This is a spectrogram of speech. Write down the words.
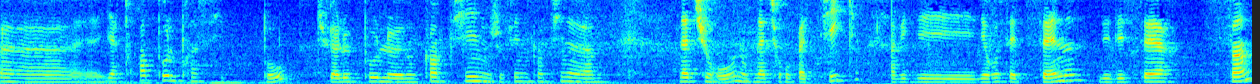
Euh, il y a trois pôles principaux. Tu as le pôle euh, donc, cantine, où je fais une cantine euh, naturo, donc naturopathique, avec des, des recettes saines, des desserts sains,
